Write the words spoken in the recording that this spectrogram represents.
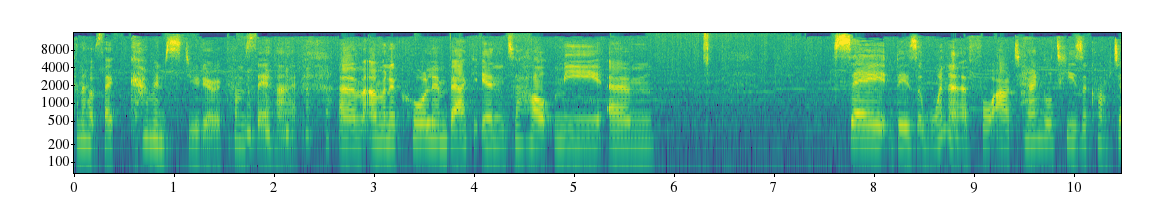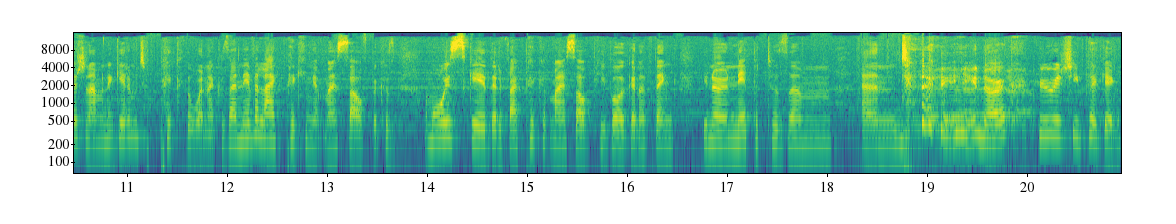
and I was like, "Come in studio, come say hi." um, I'm going to call him back in to help me. Um, say there's a winner for our Tangle Teezer competition. I'm going to get him to pick the winner because I never like picking it myself because I'm always scared that if I pick it myself, people are going to think, you know, nepotism and, you know, who is she picking?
